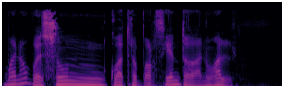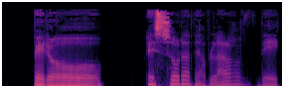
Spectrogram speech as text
Bueno, pues un 4% anual. Pero es hora de hablar de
